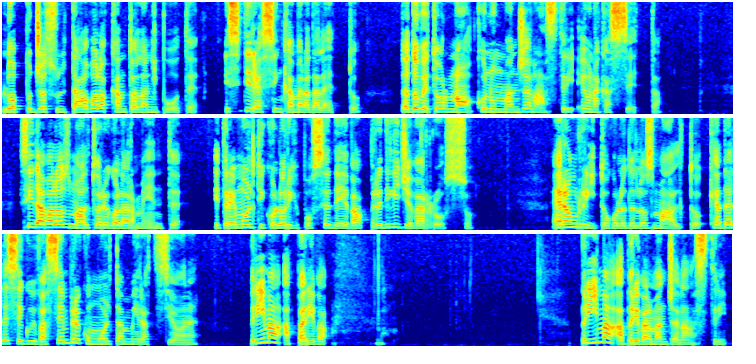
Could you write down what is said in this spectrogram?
Lo appoggiò sul tavolo accanto alla nipote e si diresse in camera da letto, da dove tornò con un mangianastri e una cassetta. Si dava lo smalto regolarmente e tra i molti colori che possedeva prediligeva il rosso. Era un rito quello dello smalto che Adele seguiva sempre con molta ammirazione. Prima appariva. Prima apriva il mangianastri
